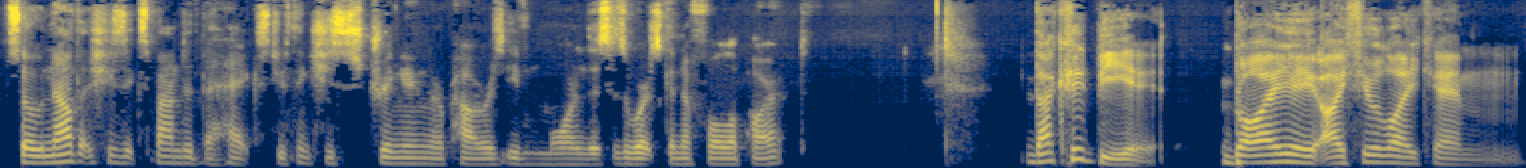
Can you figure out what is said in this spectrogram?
So now that she's expanded the hex, do you think she's stringing her powers even more, and this is where it's going to fall apart? That could be it. But I I feel like um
